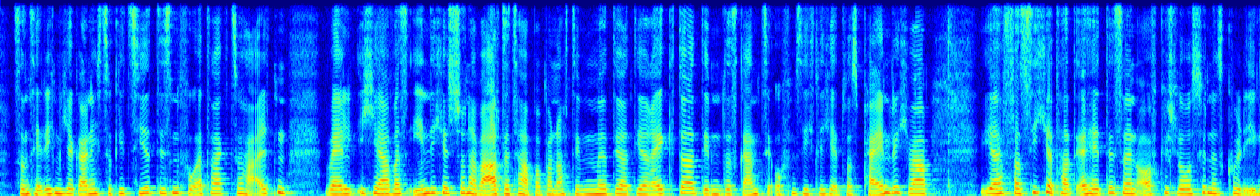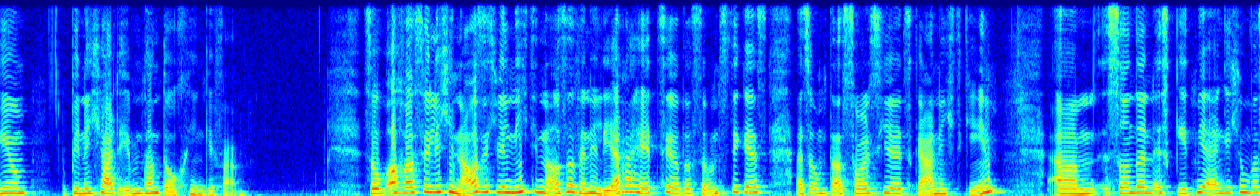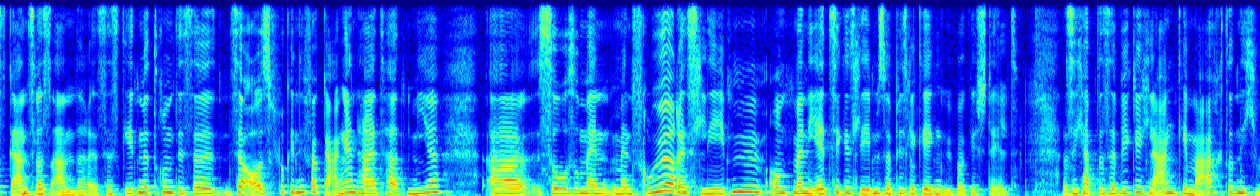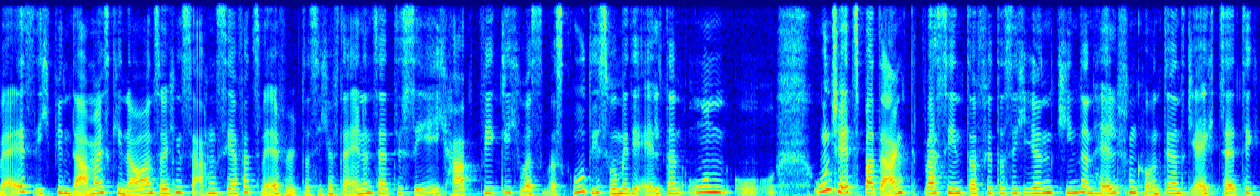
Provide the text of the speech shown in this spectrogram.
Sonst hätte ich mich ja gar nicht so geziert, diesen Vortrag zu halten, weil ich ja was Ähnliches schon erwartet habe. Aber nachdem mir der Direktor, dem das Ganze offensichtlich etwas peinlich war, ja versichert hat, er hätte so ein aufgeschlossenes Kollegium, bin ich halt eben dann doch hingefahren. So, auf was will ich hinaus? Ich will nicht hinaus auf eine Lehrerhetze oder sonstiges. Also um das soll es hier jetzt gar nicht gehen ähm, sondern es geht mir eigentlich um was ganz was anderes. Es geht mir darum, dieser, dieser Ausflug in die Vergangenheit hat mir äh, so, so mein, mein früheres Leben und mein jetziges Leben so ein bisschen gegenübergestellt. Also ich habe das ja wirklich lang gemacht und ich weiß, ich bin damals genau an solchen Sachen sehr verzweifelt, dass ich auf der einen Seite sehe, ich habe wirklich was, was gut ist, wo mir die Eltern un, unschätzbar dankbar sind dafür, dass ich ihren Kindern helfen konnte und gleichzeitig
